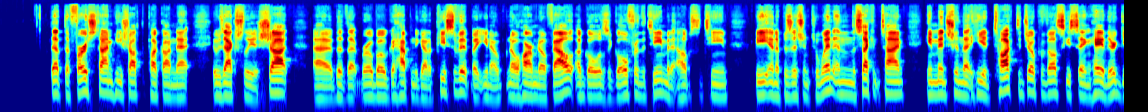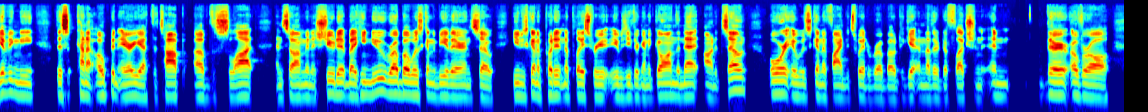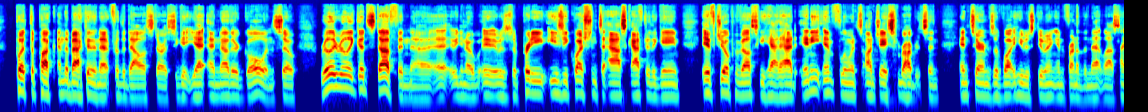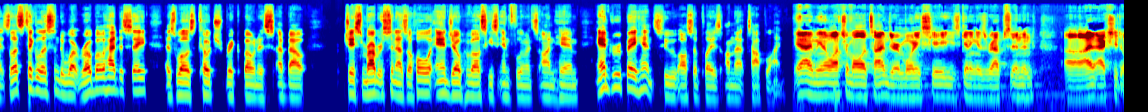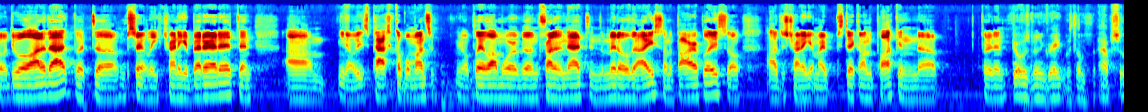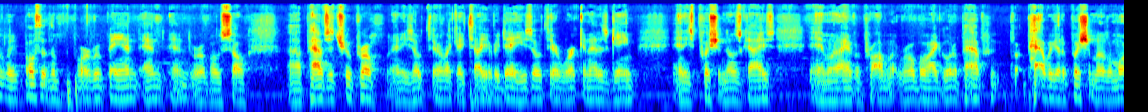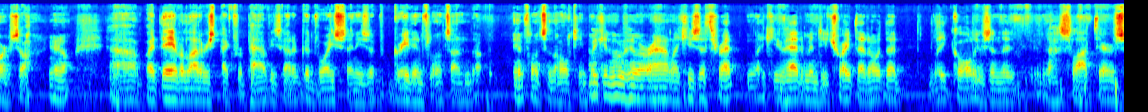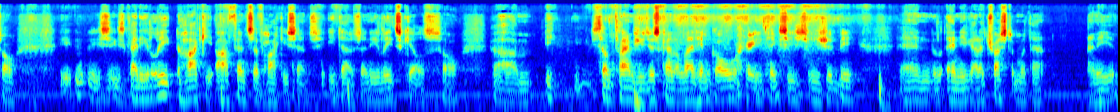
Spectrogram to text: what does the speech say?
that the first time he shot the puck on net, it was actually a shot. Uh, that that Robo happened to got a piece of it, but you know, no harm, no foul. A goal is a goal for the team, and it helps the team be in a position to win. And the second time, he mentioned that he had talked to Joe Pavelski, saying, "Hey, they're giving me this kind of open area at the top of the slot, and so I'm going to shoot it." But he knew Robo was going to be there, and so he was going to put it in a place where it was either going to go on the net on its own, or it was going to find its way to Robo to get another deflection. And their overall put the puck in the back of the net for the Dallas Stars to get yet another goal. And so, really, really good stuff. And, uh, you know, it was a pretty easy question to ask after the game if Joe Pavelski had had any influence on Jason Robertson in terms of what he was doing in front of the net last night. So, let's take a listen to what Robo had to say, as well as Coach Rick Bowness about Jason Robertson as a whole and Joe Pavelski's influence on him and Roope Hintz, who also plays on that top line. Yeah, I mean, I watch him all the time during morning skate. He's getting his reps in, and uh, I actually don't do a lot of that, but uh, I'm certainly trying to get better at it. And um, you know, these past couple months, you know, play a lot more of in front of the net, in the middle of the ice on the power play. So uh, just trying to get my stick on the puck and uh, put it in. Joe's been great with them, absolutely, both of them for Rupe and and and Robo. So. Uh, Pav's a true pro, and he's out there, like I tell you every day, he's out there working at his game, and he's pushing those guys. And when I have a problem with Robo, I go to Pav. Pav, we got to push him a little more. So, you know, uh, but they have a lot of respect for Pav. He's got a good voice, and he's a great influence on the influence in the whole team. We can move him around like he's a threat, like you had him in Detroit. That oh, that late goal, he was in the, in the slot there. So he's, he's got elite hockey, offensive hockey sense. He does, and elite skills. So um, he, sometimes you just kind of let him go where he thinks he, he should be and and you got to trust him with that. And he,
